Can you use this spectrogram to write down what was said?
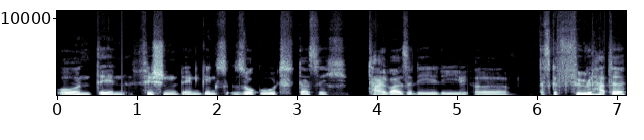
Und den Fischen, denen ging's so gut, dass ich teilweise die die, äh das Gefühl hatte,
